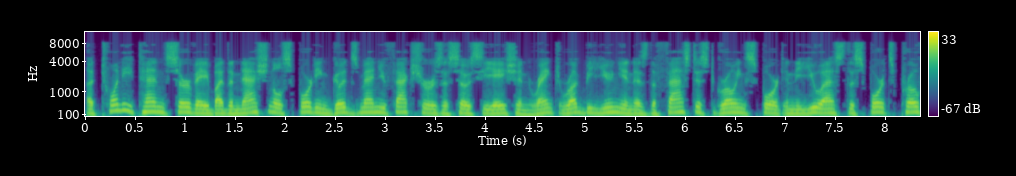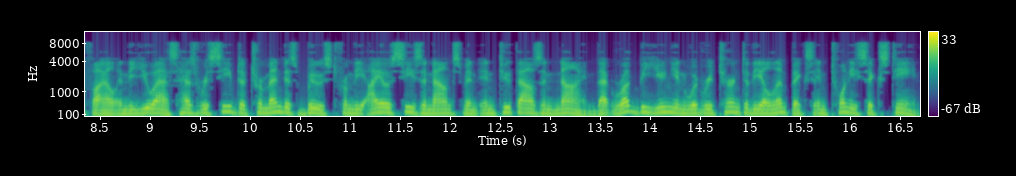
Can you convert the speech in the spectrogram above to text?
A 2010 survey by the National Sporting Goods Manufacturers Association ranked rugby union as the fastest growing sport in the U.S. The sport's profile in the U.S. has received a tremendous boost from the IOC's announcement in 2009 that rugby union would return to the Olympics in 2016.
